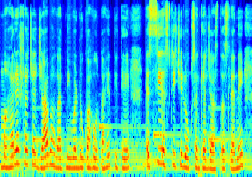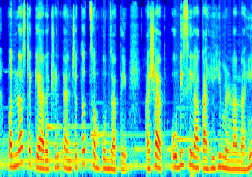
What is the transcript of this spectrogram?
महाराष्ट्राच्या ज्या भागात निवडणुका होत आहेत तिथे एस सी एस टीची लोकसंख्या जास्त असल्याने पन्नास टक्के आरक्षण त्यांच्यातच संपून जाते. अशात ओ ओबीसीला काहीही मिळणार नाही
